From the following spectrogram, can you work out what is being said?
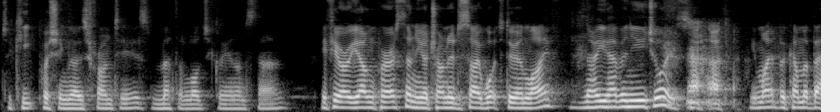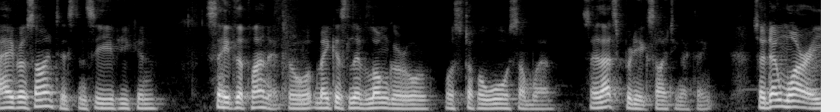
to keep pushing those frontiers methodologically and understand. If you're a young person and you're trying to decide what to do in life, now you have a new choice. you might become a behavioral scientist and see if you can save the planet or make us live longer or, or stop a war somewhere. So that's pretty exciting, I think. So don't worry,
